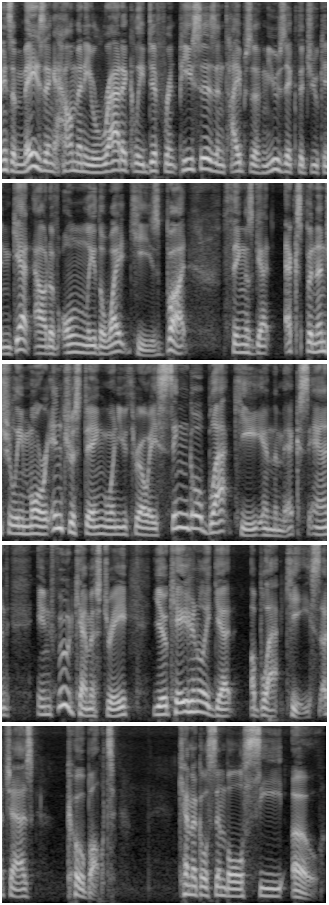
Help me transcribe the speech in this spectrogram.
mean, it's amazing how many radically different pieces and types of music that you can get out of only the white keys, but things get exponentially more interesting when you throw a single black key in the mix, and in food chemistry, you occasionally get a black key, such as cobalt, chemical symbol CO.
